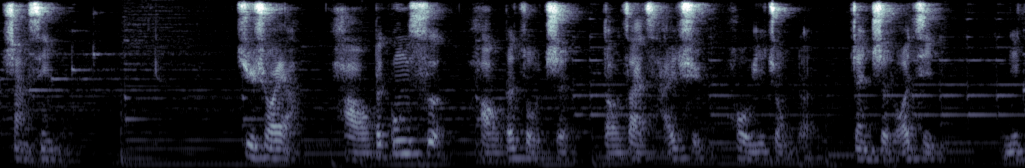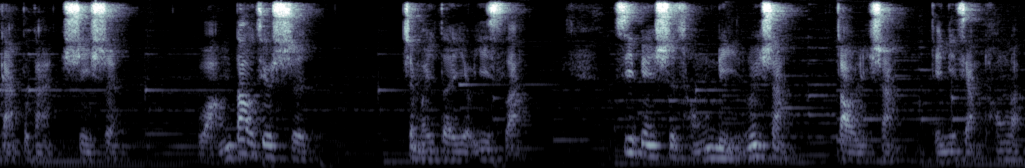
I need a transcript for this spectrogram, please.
上心。据说呀，好的公司、好的组织都在采取后一种的政治逻辑。你敢不敢试一试？王道就是这么的有意思啊！即便是从理论上、道理上给你讲通了，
